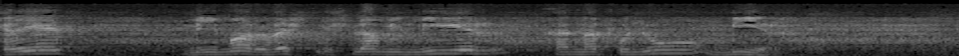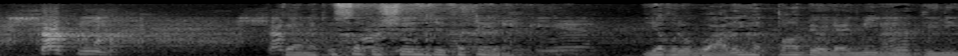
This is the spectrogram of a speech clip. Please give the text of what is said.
krejt me i marrë vesht islamin mirë e me punu mirë. كانت أسرة الشيخ فقيرة يغلب عليها الطابع العلمي والديني.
